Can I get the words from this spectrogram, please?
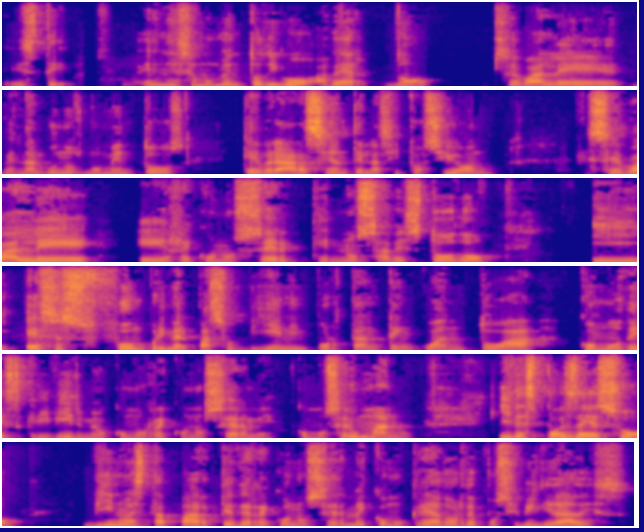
Este, en ese momento digo, a ver, no, se vale en algunos momentos quebrarse ante la situación, se vale eh, reconocer que no sabes todo. Y ese fue un primer paso bien importante en cuanto a cómo describirme o cómo reconocerme como ser humano. Y después de eso, vino esta parte de reconocerme como creador de posibilidades.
